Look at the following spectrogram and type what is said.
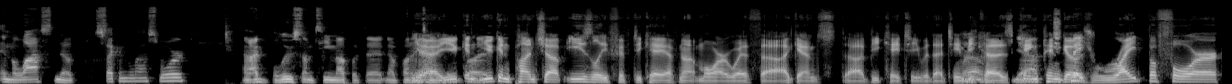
in the last no second last war, and I blew some team up with it. No pun intended. Yeah, you can but- you can punch up easily 50k if not more with uh, against uh, BKT with that team Wow. because Yeah. Kingpin Just goes right before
